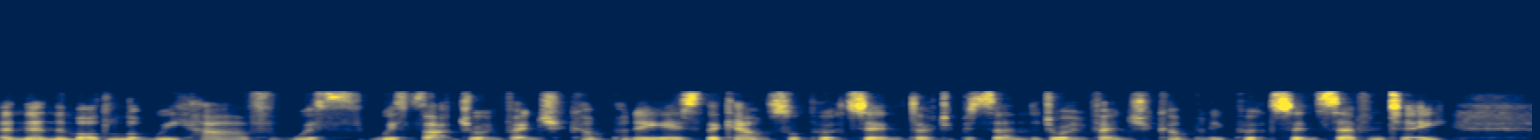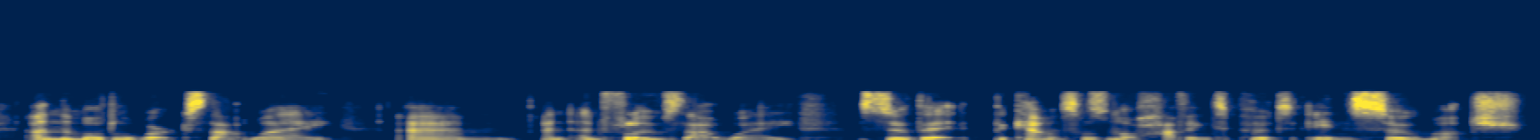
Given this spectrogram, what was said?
And then the model that we have with with that joint venture company is the council puts in 30%, the joint venture company puts in 70, and the model works that way. Um, and, and flows that way so that the council's not having to put in so much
